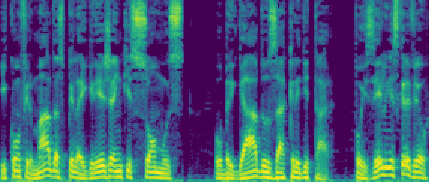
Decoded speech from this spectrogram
e confirmadas pela Igreja em que somos obrigados a acreditar. Pois ele escreveu.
